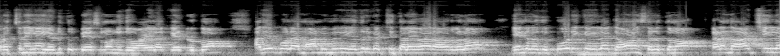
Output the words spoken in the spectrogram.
பிரச்சனையும் எடுத்து பேசணும்னு இது வாயிலாக கேட்டிருக்கோம். அதே போல மாண்புமிகு எதிர்க்கட்சி தலைவர் அவர்களும் எங்களது கோரிக்கையில கவனம் செலுத்தணும். கடந்த ஆட்சியில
